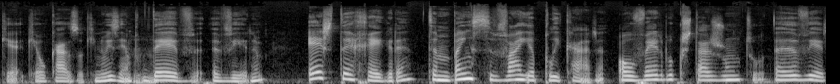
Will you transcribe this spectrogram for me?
que é, que é o caso aqui no exemplo, uhum. deve haver, esta regra também se vai aplicar ao verbo que está junto a haver.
